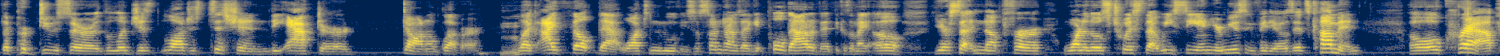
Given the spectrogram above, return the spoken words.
the producer, the logis- logistician, the actor, Donald Glover. Mhm. Like I felt that watching the movie. So sometimes I get pulled out of it because I'm like, oh, you're setting up for one of those twists that we see in your music videos. It's coming. Oh crap!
